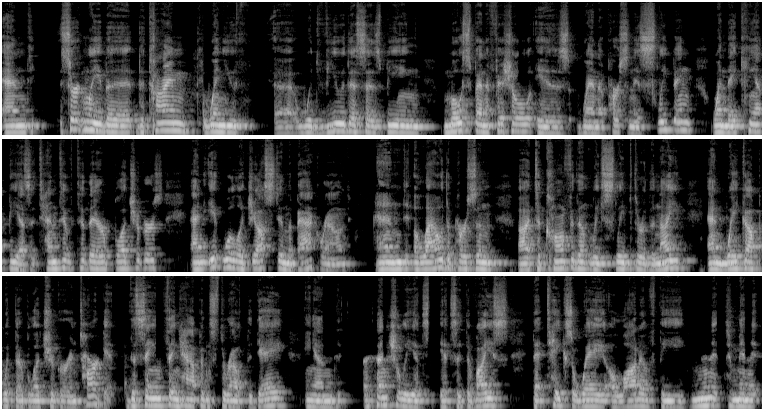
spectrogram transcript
And certainly the, the time when you uh, would view this as being most beneficial is when a person is sleeping, when they can't be as attentive to their blood sugars, and it will adjust in the background and allow the person uh, to confidently sleep through the night and wake up with their blood sugar in target. The same thing happens throughout the day, and essentially it's it's a device that takes away a lot of the minute to minute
